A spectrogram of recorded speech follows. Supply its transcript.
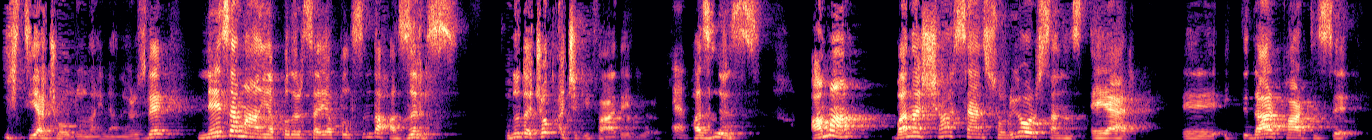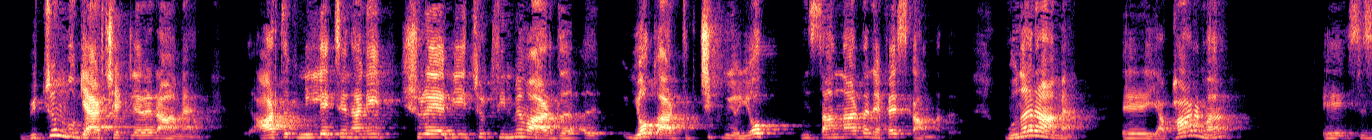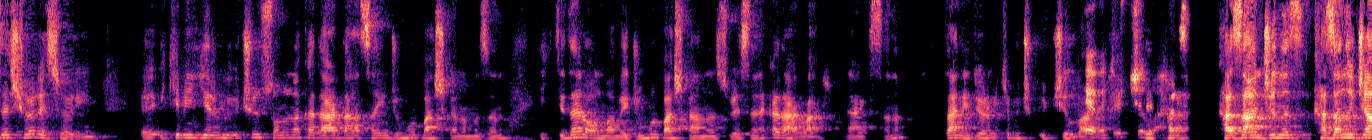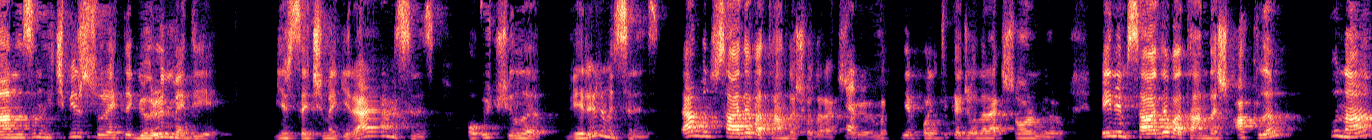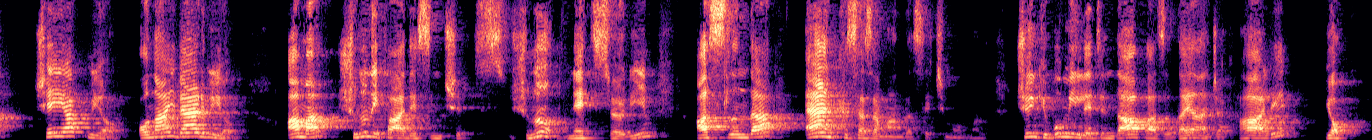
ihtiyaç olduğuna inanıyoruz ve ne zaman yapılırsa yapılsın da hazırız. Bunu da çok açık ifade ediyorum. Evet. Hazırız. Ama bana şahsen soruyorsanız eğer e, iktidar partisi bütün bu gerçeklere rağmen artık milletin hani şuraya bir Türk filmi vardı e, yok artık çıkmıyor yok insanlarda nefes kalmadı. Buna rağmen e, yapar mı? E, size şöyle söyleyeyim 2023'ün e, sonuna kadar daha Sayın Cumhurbaşkanımızın iktidar olma ve Cumhurbaşkanlığı süresine ne kadar var Nergis Hanım? Zannediyorum iki buçuk, üç yıl var. Evet, üç yıl var. Kazancınız, kazanacağınızın hiçbir surette görülmediği bir seçime girer misiniz? O üç yılı verir misiniz? Ben bunu sade vatandaş olarak soruyorum. Evet. Bir politikacı olarak sormuyorum. Benim sade vatandaş aklım buna şey yapmıyor, onay vermiyor. Ama şunun ifadesini, şunu net söyleyeyim. Aslında en kısa zamanda seçim olmalı. Çünkü bu milletin daha fazla dayanacak hali yok.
